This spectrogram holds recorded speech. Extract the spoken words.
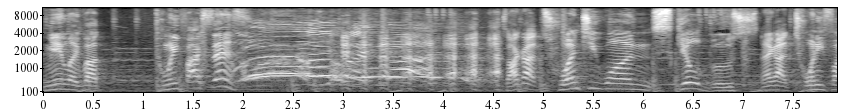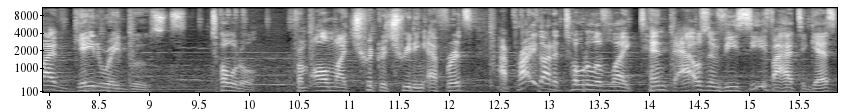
mean like about 25 cents. Oh so I got 21 skill boosts and I got 25 Gatorade boosts total from all my trick-or-treating efforts. I probably got a total of like 10,000 VC if I had to guess.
